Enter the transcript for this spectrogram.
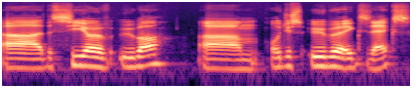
uh, the CEO of Uber um, or just Uber execs,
